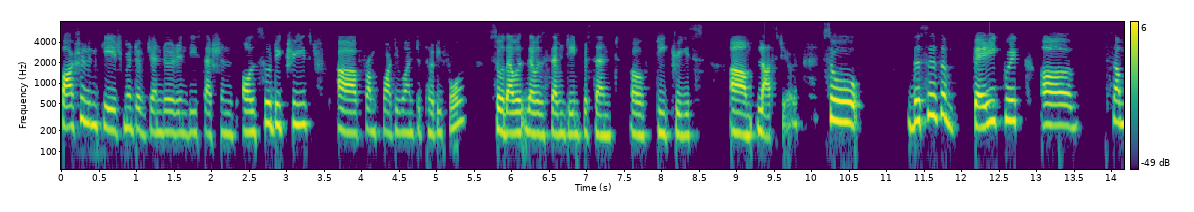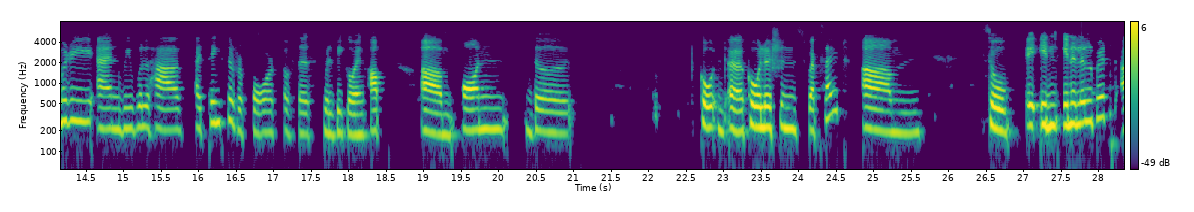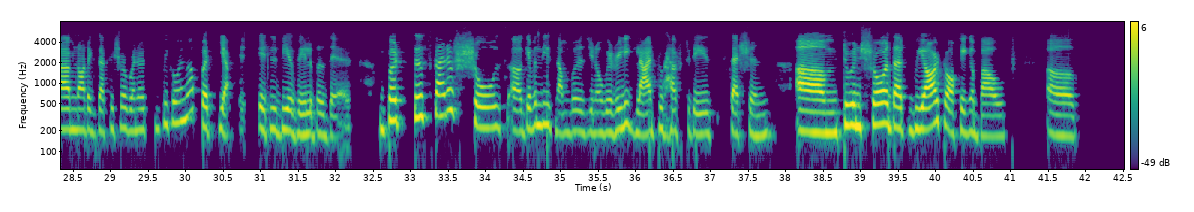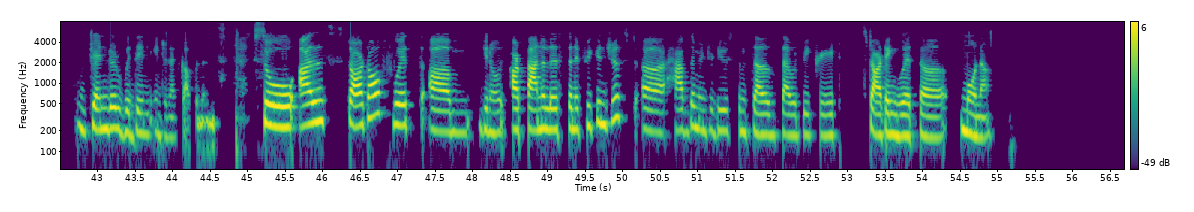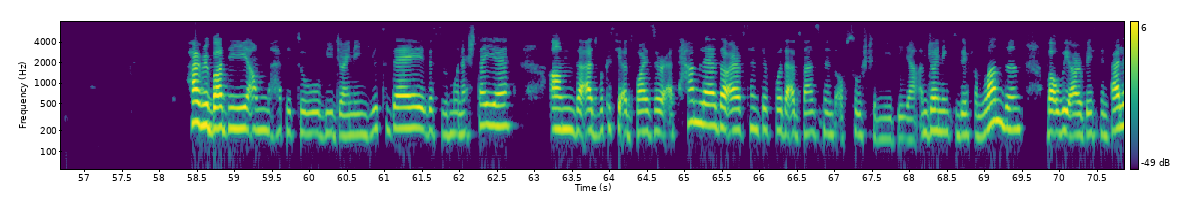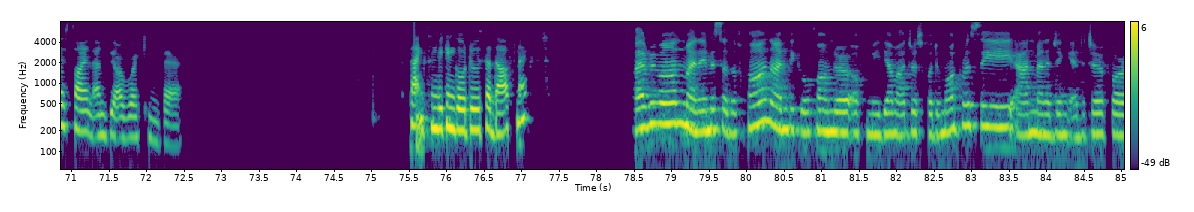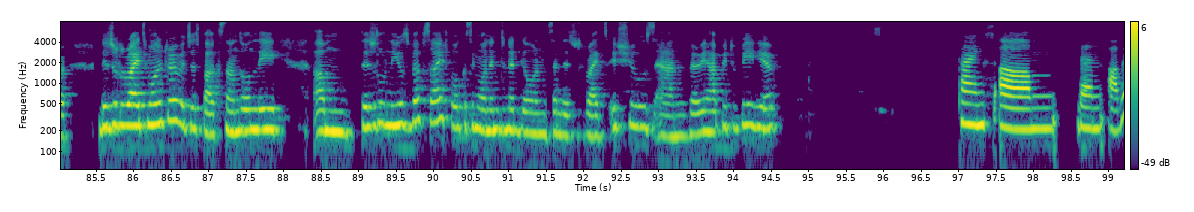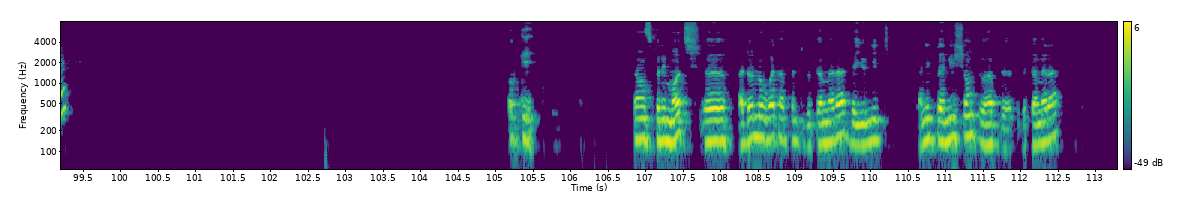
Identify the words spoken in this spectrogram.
partial engagement of gender in these sessions also decreased uh, from 41 to 34. So that was there was a 17% of decrease um, last year. So this is a very quick uh, summary, and we will have, I think the report of this will be going up um, on the co uh, coalition's website. Um, so in in a little bit, I'm not exactly sure when it will be going up, but yeah, it, will be available there. But this kind of shows, uh, given these numbers, you know, we're really glad to have today's session um, to ensure that we are talking about uh, gender within internet governance. So I'll start off with, um, you know, our panelists, and if we can just uh, have them introduce themselves, that would be great, starting with uh, Mona. Hi, everybody. I'm happy to be joining you today. This is Mona Shtaye. I'm the advocacy advisor at 7amleh, the Arab Center for the Advancement of Social Media. I'm joining today from London, but we are based in Palestine and we are working there. Thanks. And we can go to Sadaf next. Hi, everyone. My name is Sadaf Khan. I'm the co-founder of Media Matters for Democracy and managing editor for Digital Rights Monitor, which is Pakistan's only um, digital news website focusing on internet governance and digital rights issues. And very happy to be here. Thanks. Um, then Avis. Okay. Thanks very much. Uh, I don't know what happened to the camera, but you need, I need permission to have the, the camera.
